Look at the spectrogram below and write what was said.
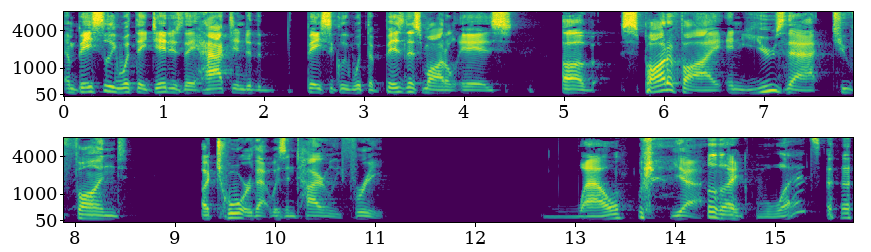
And basically, what they did is they hacked into the basically what the business model is of Spotify and use that to fund a tour that was entirely free. wow Yeah. like what?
